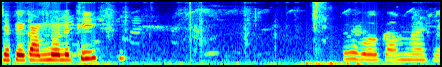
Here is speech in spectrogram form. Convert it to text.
જે કઈ કામનો નથી શું બહુ કામના છે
